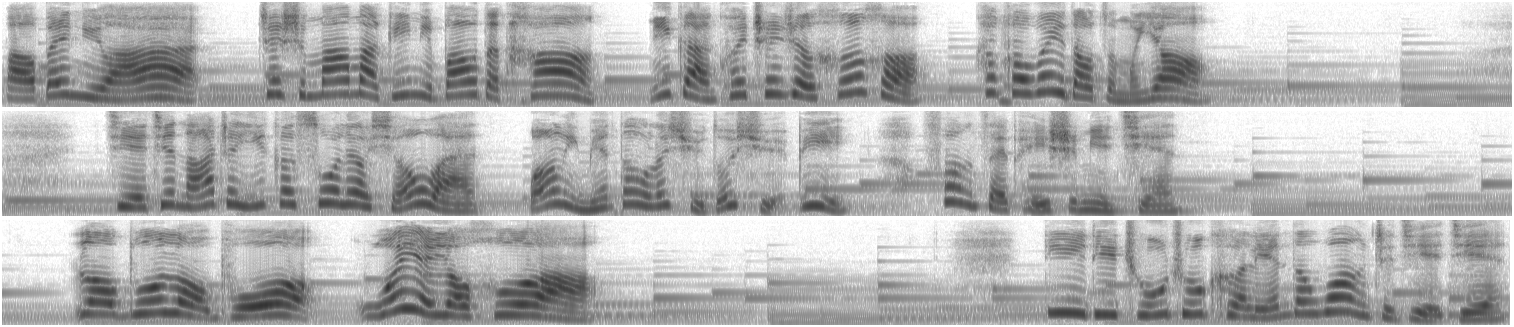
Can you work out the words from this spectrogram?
宝贝女儿。”这是妈妈给你煲的汤，你赶快趁热喝喝，看看味道怎么样。姐姐拿着一个塑料小碗，往里面倒了许多雪碧，放在裴氏面前。老婆，老婆，我也要喝啊！弟弟楚楚可怜地望着姐姐。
